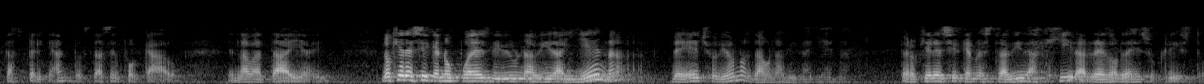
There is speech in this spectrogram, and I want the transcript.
estás peleando, estás enfocado en la batalla. Y no quiere decir que no puedes vivir una vida llena, de hecho Dios nos da una vida llena, pero quiere decir que nuestra vida gira alrededor de Jesucristo,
